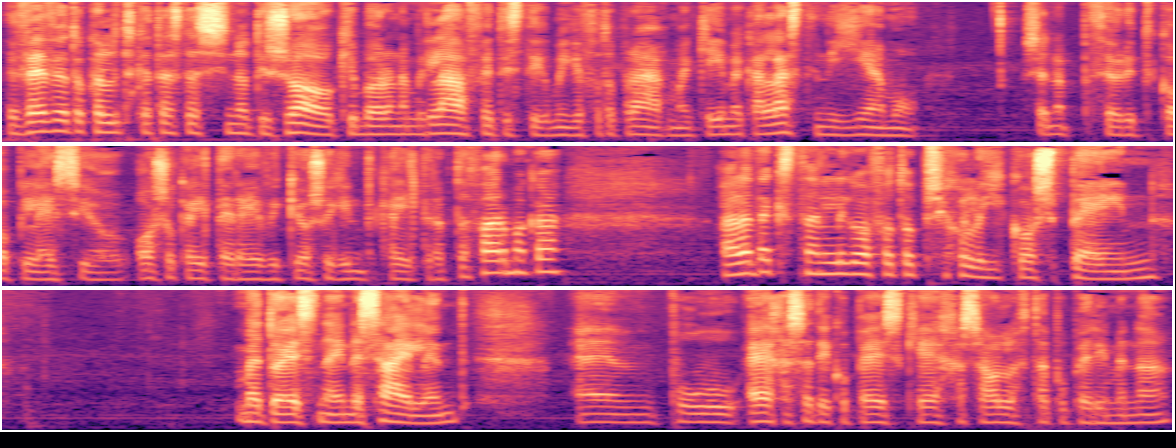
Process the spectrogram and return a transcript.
Βέβαια, το καλό της κατάστασης είναι ότι ζω και μπορώ να μιλάω αυτή τη στιγμή για αυτό το πράγμα και είμαι καλά στην υγεία μου σε ένα θεωρητικό πλαίσιο, όσο καλυτερεύει και όσο γίνεται καλύτερα από τα φάρμακα. Αλλά εντάξει, ήταν λίγο αυτό το ψυχολογικό Spain με το S να είναι silent, που έχασα διακοπές και έχασα όλα αυτά που περίμενα.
